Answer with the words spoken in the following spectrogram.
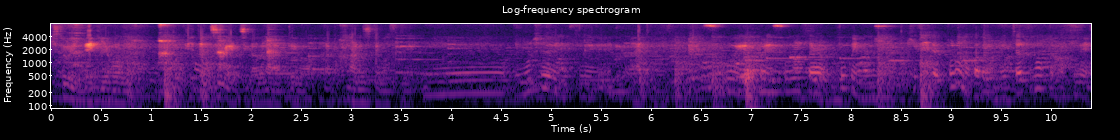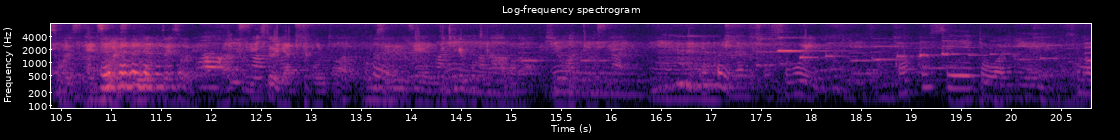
一人でできるものと桁違い違うなっていうのは感じてますね。へ面白いですね。すごいやっぱりそういった特になんか気づいたらプロの方がめっちゃ集まってますね。そうですね。そうですね。学生一人でやってることは全然できることの幅が広がってますね。やっぱりなんでしょうすごい学生とはいえその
